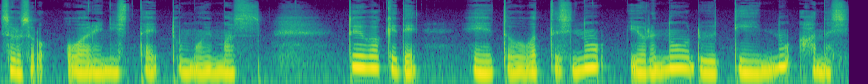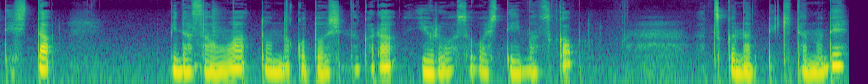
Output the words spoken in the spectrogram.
そろそろ終わりにしたいと思います。というわけでえっ、ー、と私の夜のルーティンの話でした。皆さんはどんなことをしながら夜を過ごしていますか？暑くなってきたので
